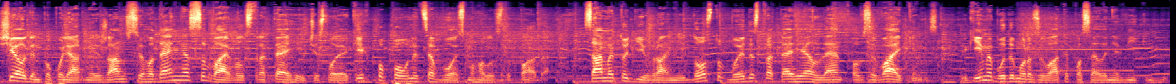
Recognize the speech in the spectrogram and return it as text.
Ще один популярний жанр сьогодення survival стратегії, число яких поповниться 8 листопада. Саме тоді в ранній доступ вийде стратегія Land of the Vikings, в якій ми будемо розвивати поселення вікінгів.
